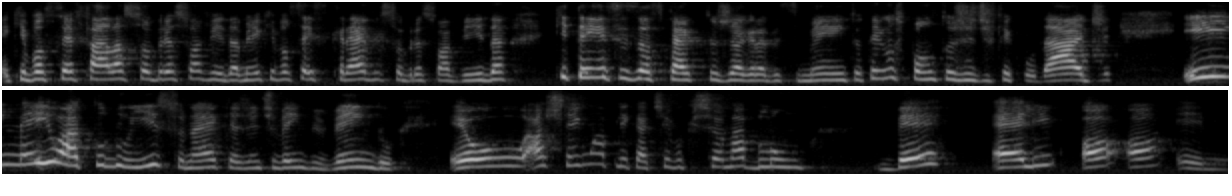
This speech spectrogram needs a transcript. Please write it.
é que você fala sobre a sua vida, meio que você escreve sobre a sua vida, que tem esses aspectos de agradecimento, tem os pontos de dificuldade. E em meio a tudo isso, né, que a gente vem vivendo, eu achei um aplicativo que chama Bloom, B L O O M.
